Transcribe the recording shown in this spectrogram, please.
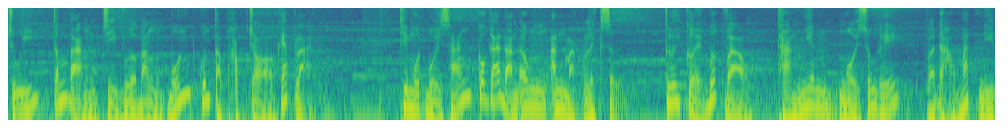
chú ý, tấm bảng chỉ vừa bằng 4 cuốn tập học trò ghép lại. Thì một buổi sáng có gã đàn ông ăn mặc lịch sự, tươi cười bước vào, thản nhiên ngồi xuống ghế và đảo mắt nhìn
